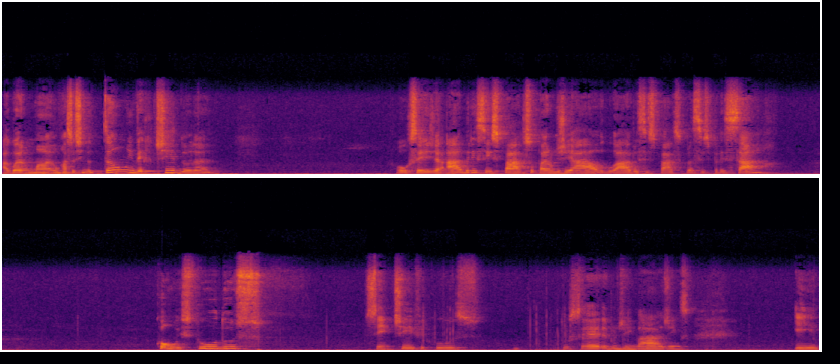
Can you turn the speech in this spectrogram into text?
Agora, uma, um raciocínio tão invertido, né? Ou seja, abre-se espaço para um diálogo, abre-se espaço para se expressar com estudos científicos do cérebro, de imagens e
